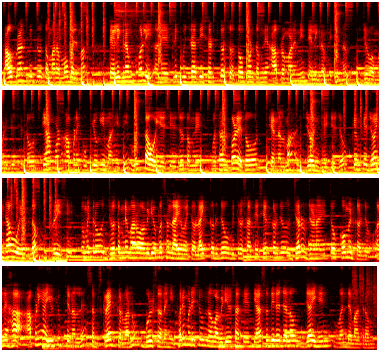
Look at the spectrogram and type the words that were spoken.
આ ઉપરાંત મિત્રો તમારા મોબાઈલમાં ટેલિગ્રામ ખોલી અને ટ્રીપ ગુજરાતી સર્ચ કરશો, તો પણ તમને આ પ્રમાણેની ટેલિગ્રામની ચેનલ જોવા મળી જશે. તો ત્યાં પણ આપણે ઉપયોગી માહિતી મૂકતા હોઈએ છીએ. જો તમને પસંદ પડે તો ચેનલમાં જોઈન થઈ જજો. કેમ કે જોઈન થવું એકદમ ફ્રી છે. તો મિત્રો, જો તમને મારો આ વીડિયો પસંદ આવ્યો હોય તો લાઇક કરજો, મિત્રો સાથે શેર કરજો, જરૂર જણાય તો કોમેન્ટ કરજો. અને હા, આપણી આ યુટ્યુબ ચેનલને સબસ્ક્રાઇબ કરવાનું ભૂલશો નહીં. ફરી મળીશું નવા વીડિયો સાથે. ત્યાં સુધી રજા લઉં જય હિન્દ, વંદે માતરમ.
